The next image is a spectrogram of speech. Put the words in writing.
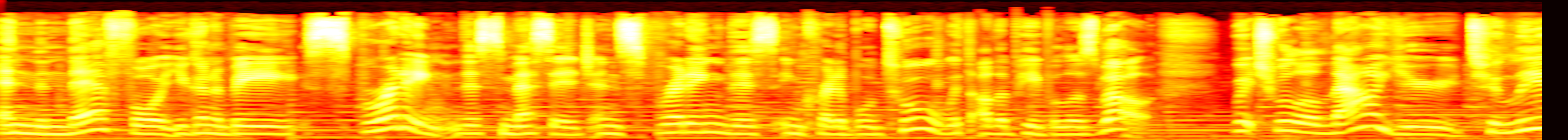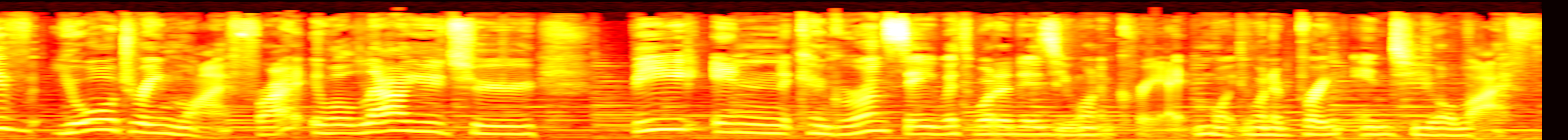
And then, therefore, you're going to be spreading this message and spreading this incredible tool with other people as well, which will allow you to live your dream life, right? It will allow you to be in congruency with what it is you want to create and what you want to bring into your life.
